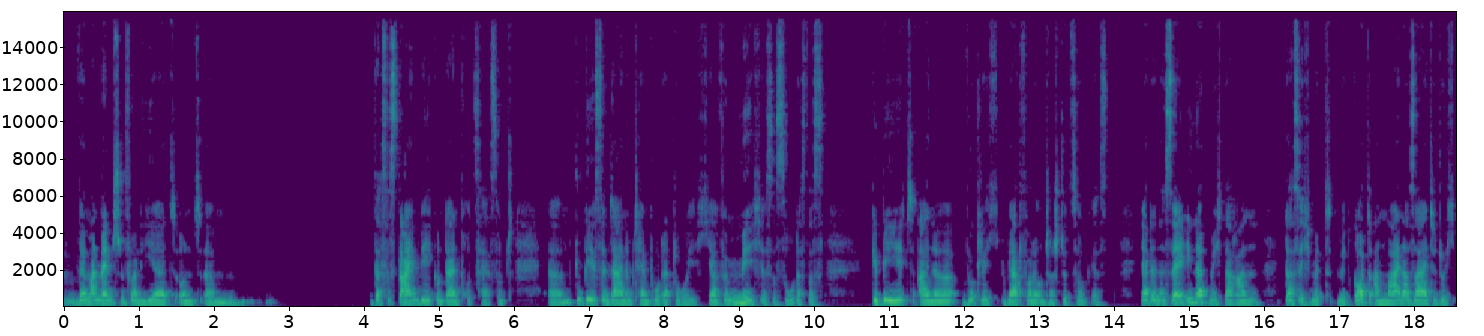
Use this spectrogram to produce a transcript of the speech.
wenn man Menschen verliert und ähm, das ist dein Weg und dein Prozess und ähm, du gehst in deinem Tempo dadurch. Ja, für mich ist es so, dass das Gebet eine wirklich wertvolle Unterstützung ist. Ja, denn es erinnert mich daran, dass ich mit, mit Gott an meiner Seite durch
